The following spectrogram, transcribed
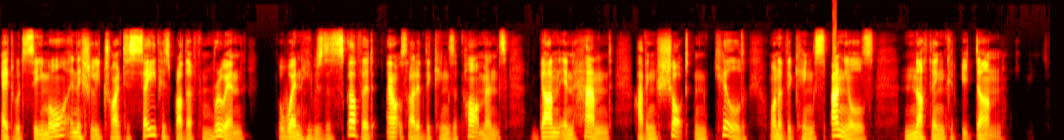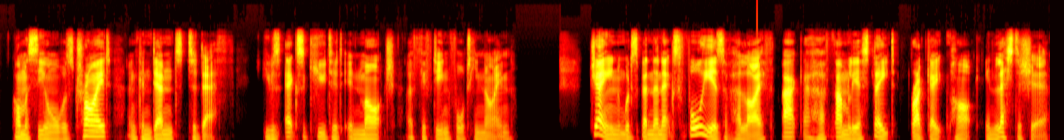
Edward Seymour initially tried to save his brother from ruin, but when he was discovered outside of the king's apartments, gun in hand, having shot and killed one of the king's spaniels, nothing could be done. Thomas Seymour was tried and condemned to death. He was executed in March of 1549. Jane would spend the next four years of her life back at her family estate, Bradgate Park in Leicestershire.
